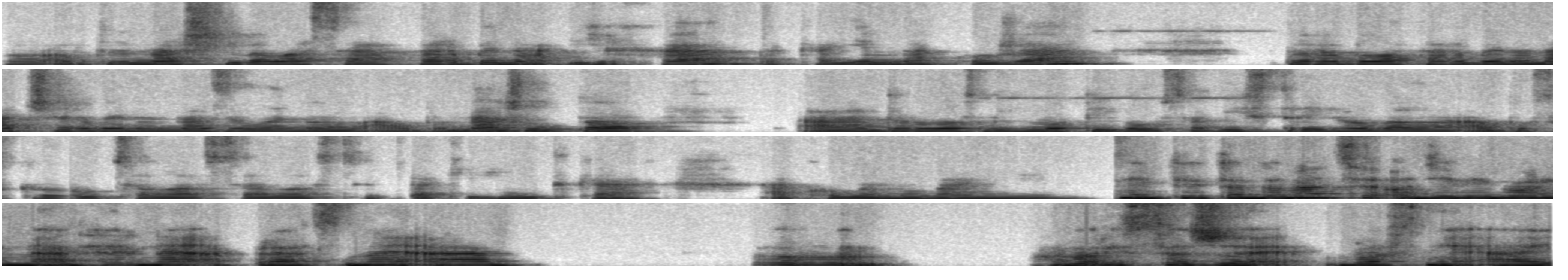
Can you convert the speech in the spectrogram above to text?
alebo teda našívala sa farbená ircha, taká jemná koža, ktorá bola farbená na červenú, na zelenú alebo na žlto a do rôznych motívov sa vystrihovala alebo skrúcala sa vlastne v takých nitkách ako lemovanie. Tieto domáce odevy boli nádherné a pracné a hovorí sa, že vlastne aj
